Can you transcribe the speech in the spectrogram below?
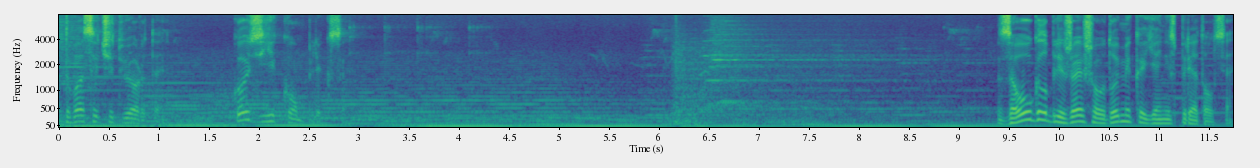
24. Козьи комплексы. За угол ближайшего домика я не спрятался.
